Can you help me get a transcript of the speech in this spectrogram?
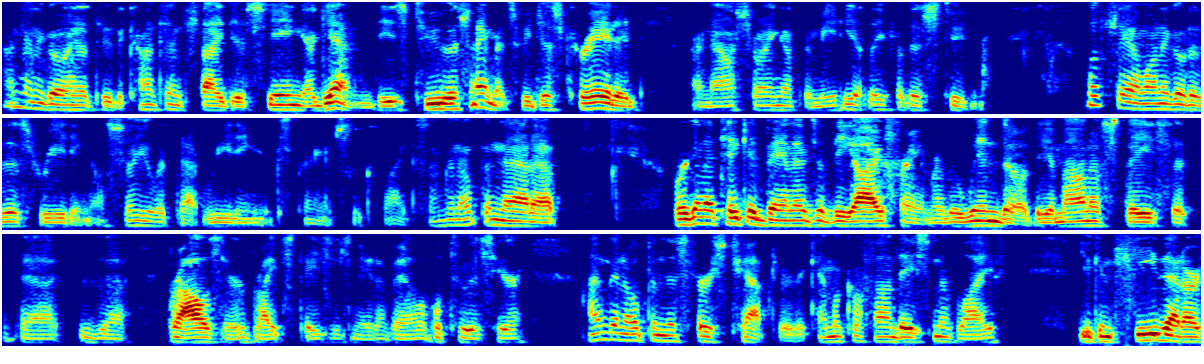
I'm going to go ahead through the Content side. You're seeing, again, these two assignments we just created are now showing up immediately for this student. Let's say I want to go to this reading. I'll show you what that reading experience looks like. So I'm going to open that up. We're going to take advantage of the iframe or the window, the amount of space that, that the browser, Brightspace, has made available to us here. I'm going to open this first chapter, The Chemical Foundation of Life. You can see that our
